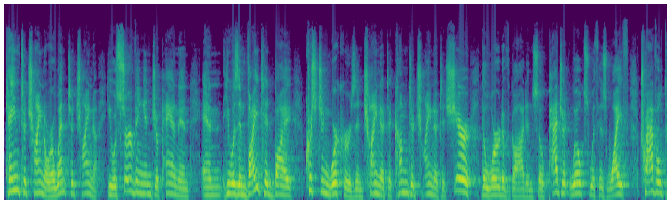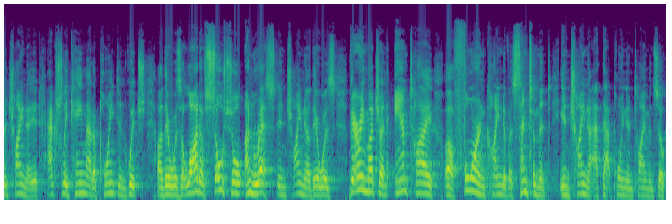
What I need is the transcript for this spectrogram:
came to China or went to China. He was serving in Japan and, and he was invited by Christian workers in China to come to China to share the Word of God. And so Paget Wilkes, with his wife, traveled to China. It actually came at a point in which uh, there was a lot of social unrest in China. There was very much an anti foreign kind of a sentiment in China at that point in time. And so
